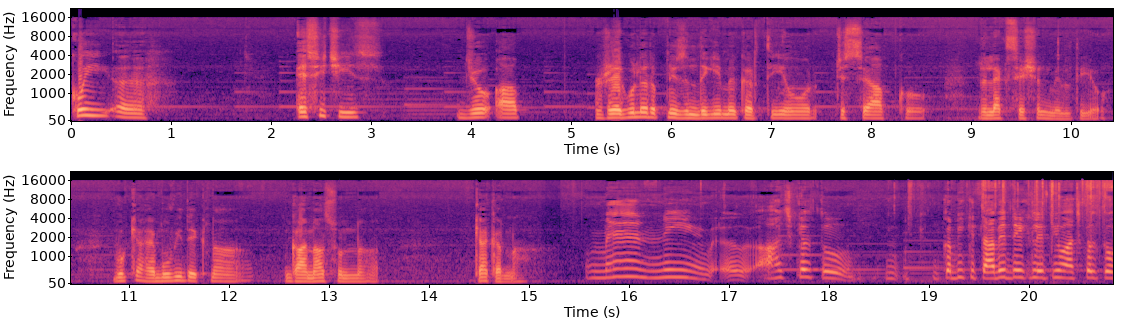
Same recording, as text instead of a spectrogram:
कोई अ, ऐसी चीज़ जो आप रेगुलर अपनी ज़िंदगी में करती हो और जिससे आपको रिलैक्सेशन मिलती हो वो क्या है? मूवी देखना गाना सुनना क्या करना? मैं नहीं आजकल तो कभी किताबें देख लेती हूँ आजकल तो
